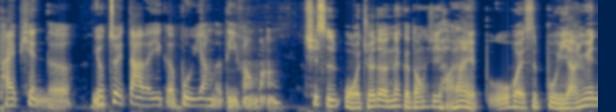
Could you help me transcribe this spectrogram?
拍片的有最大的一个不一样的地方吗？其实我觉得那个东西好像也不会是不一样，因为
